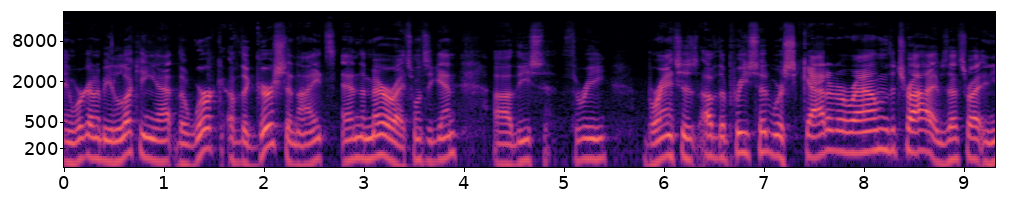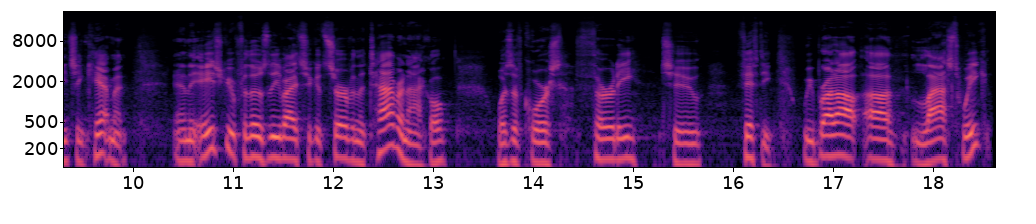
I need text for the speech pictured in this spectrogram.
and we're going to be looking at the work of the Gershonites and the Merarites. Once again, uh, these three branches of the priesthood were scattered around the tribes. That's right, in each encampment. And the age group for those Levites who could serve in the tabernacle was, of course, 30 to 50. We brought out uh, last week,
